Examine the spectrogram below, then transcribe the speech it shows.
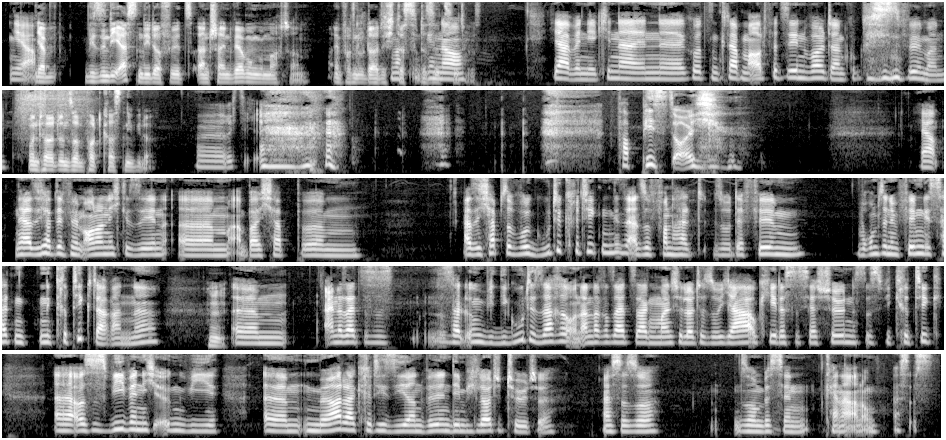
ja. Ja, wir sind die Ersten, die dafür jetzt anscheinend Werbung gemacht haben. Einfach nur dadurch, dass du das genau. erzählt hast. Ja, wenn ihr Kinder in äh, kurzen, knappen Outfits sehen wollt, dann guckt euch diesen Film an. Und hört unseren Podcast nie wieder. Äh, richtig. Verpisst euch. ja, also ich habe den Film auch noch nicht gesehen, ähm, aber ich habe, ähm, also ich habe sowohl gute Kritiken gesehen, also von halt so der Film, worum es in dem Film geht, ist halt ein, eine Kritik daran, ne? Hm. Ähm, einerseits ist es das ist halt irgendwie die gute Sache und andererseits sagen manche Leute so, ja, okay, das ist ja schön, das ist wie Kritik, äh, aber es ist wie wenn ich irgendwie ähm, Mörder kritisieren will, indem ich Leute töte. Weißt du, so, so ein bisschen, keine Ahnung, es ist,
